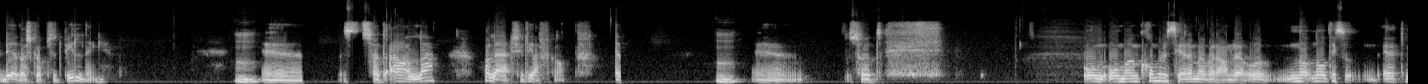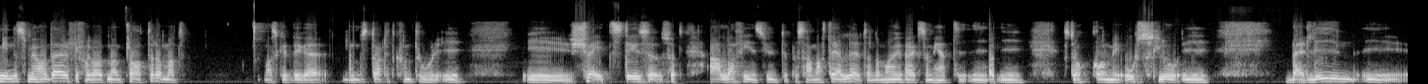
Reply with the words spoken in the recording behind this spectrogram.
ledarskapsutbildning. Mm. Eh, så att alla har lärt sig ledarskap. Mm. Eh, så att om, man kommunicerar med varandra och så, ett minne som jag har därifrån var att man pratade om att man skulle bygga, starta ett kontor i, i Schweiz. Det är så, så, att alla finns ju inte på samma ställe utan de har ju verksamhet i, i Stockholm, i Oslo, i Berlin, i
